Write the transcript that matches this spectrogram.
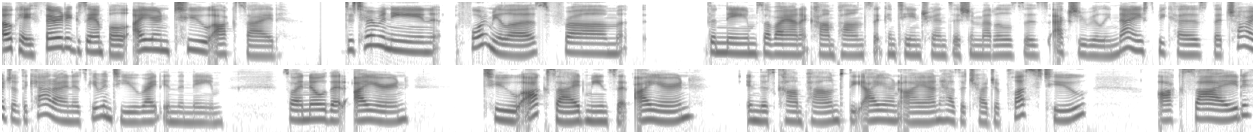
Okay, third example, iron 2 oxide. Determining formulas from the names of ionic compounds that contain transition metals is actually really nice because the charge of the cation is given to you right in the name. So I know that iron 2 oxide means that iron in this compound, the iron ion has a charge of plus 2. Oxide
